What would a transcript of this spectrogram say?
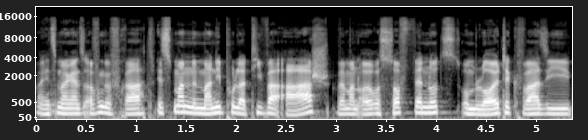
Jetzt mal ganz offen gefragt, ist man ein manipulativer Arsch, wenn man eure Software nutzt, um Leute quasi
